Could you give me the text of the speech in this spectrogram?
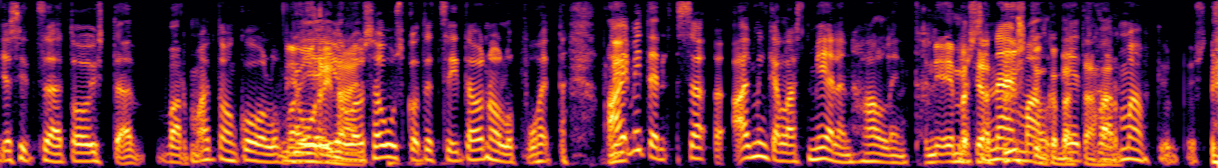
Ja sitten sä et ole yhtään varma, että onko ollut vai Juuri ei, näin. jolloin sä uskot, että siitä on ollut puhetta. Ai Niin. miten, sä, ai minkälaista mielenhallinta. Niin en mä tiedä, pystynkö mä tähän. varmaan kyllä pysty.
